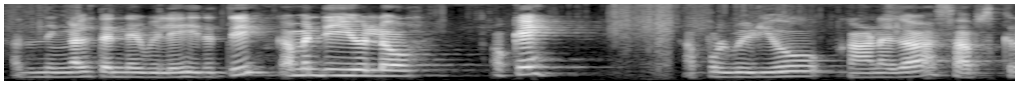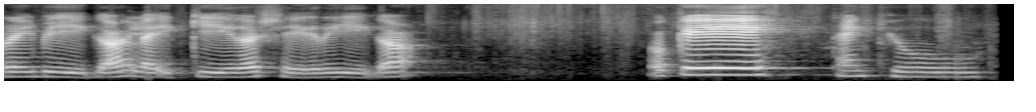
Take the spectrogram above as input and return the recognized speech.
അത് നിങ്ങൾ തന്നെ വിലയിരുത്തി കമന്റ് ചെയ്യുമല്ലോ. ഓക്കെ? അപ്പോൾ വീഡിയോ കാണുക സബ്സ്ക്രൈബ് ചെയ്യുക ലൈക്ക് ചെയ്യുക ഷെയർ ചെയ്യുക. Okay thank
